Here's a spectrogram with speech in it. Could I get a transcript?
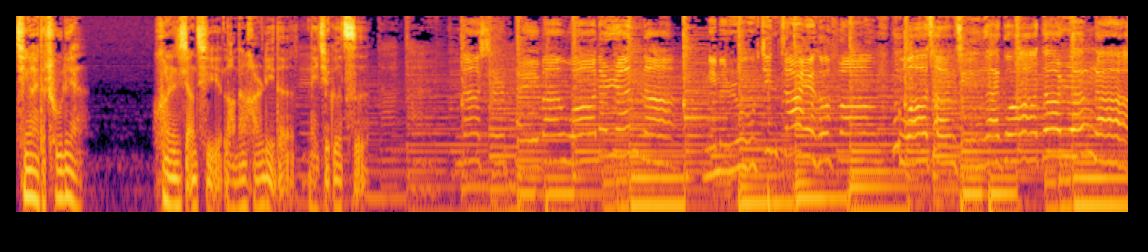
亲爱的初恋，忽然想起《老男孩》里的那句歌词：“那是陪伴我的人呐，你们如。”？我曾经爱过的人啊，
